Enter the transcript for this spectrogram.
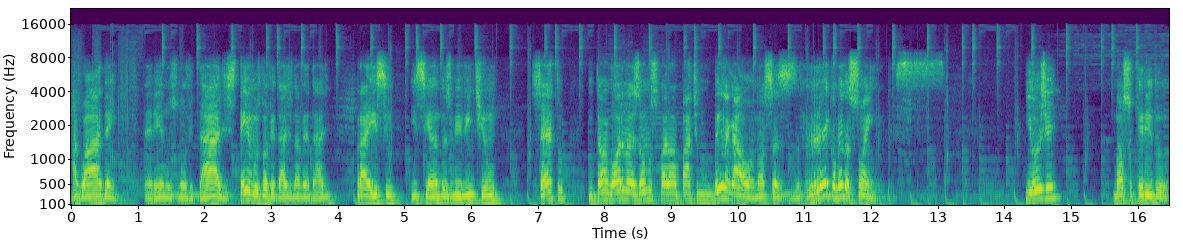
aguardem. Teremos novidades, temos novidades na verdade para esse esse ano 2021, certo? Então agora nós vamos para uma parte bem legal, nossas recomendações. E hoje, nosso querido,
